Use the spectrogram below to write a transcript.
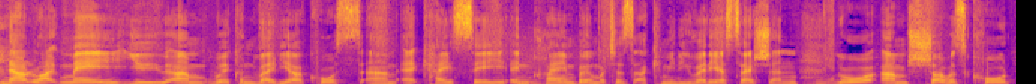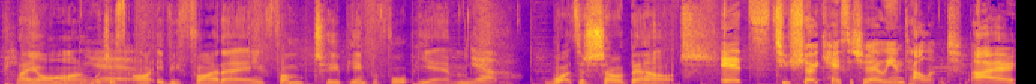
Now, like me, you um, work on radio, of course, um, at Casey in Mm-hmm. Cranbourne, which is a community radio station. Your um, show is called Play On, which is on every Friday from 2 p.m. to 4 p.m. Yeah. What's the show about? It's to showcase Australian talent. I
